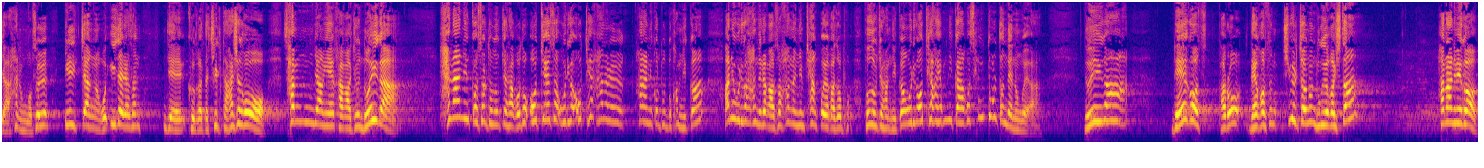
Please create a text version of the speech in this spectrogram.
하는 것을 1장하고 이 자리에선 이제 그거 갖다 질타하시고 3장에 가가지고 너희가 하나님 것을 도둑질하고도 어째서 우리가 어떻게 하늘, 하나님 걸 도둑합니까? 아니, 우리가 하늘에 가서 하나님 창고에 가서 도둑질합니까? 우리가 어떻게 합니까? 하고 생뚱을 떠내는 거야. 너희가 내 것, 바로 내 것은 11조는 누구의 것이다? 하나님의 것.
